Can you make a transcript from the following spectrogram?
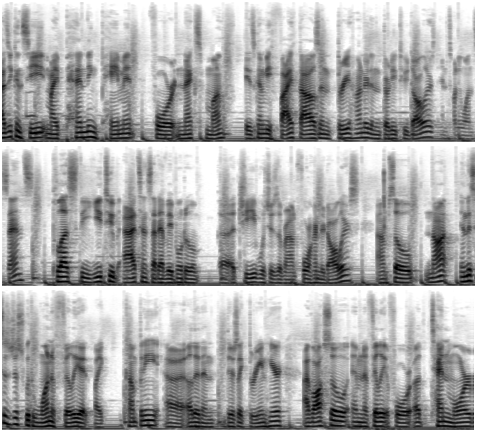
as you can see, my pending payment for next month is going to be $5,332.21 plus the YouTube AdSense that I've been able to uh, achieve, which is around $400. Um, so not, and this is just with one affiliate like company, uh, other than there's like three in here. I've also am an affiliate for uh, 10 more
